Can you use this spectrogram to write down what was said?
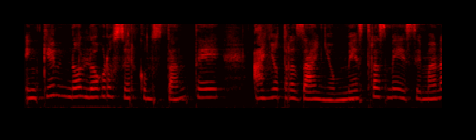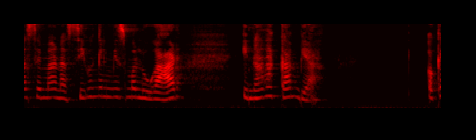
en qué no logro ser constante año tras año, mes tras mes, semana a semana, sigo en el mismo lugar y nada cambia. Ok,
